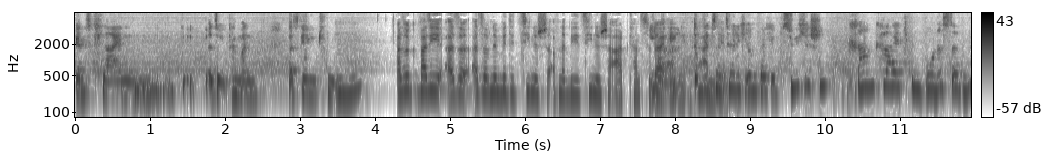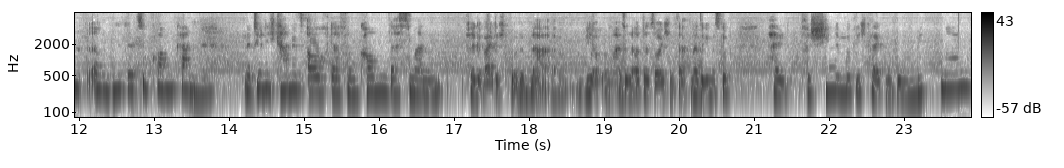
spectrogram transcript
ganz kleinen, also kann man was gegen tun. Mhm. Also quasi, also, also eine medizinische, auf eine medizinische Art kannst du ja, dagegen dann gibt es natürlich irgendwelche psychischen Krankheiten, wo das dann äh, mit dazu kommen kann. Mhm. Natürlich kann es auch davon kommen, dass man vergewaltigt wurde, bla, wie auch immer, also lauter solche Sachen. Also eben, es gibt halt verschiedene Möglichkeiten, womit man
